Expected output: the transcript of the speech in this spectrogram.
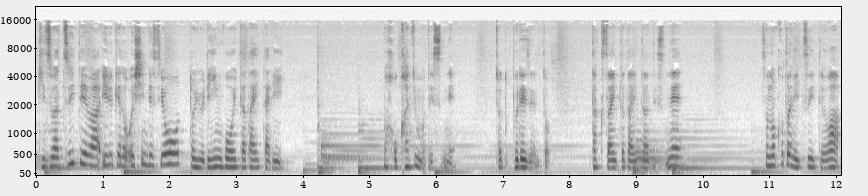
う傷はついてはいるけど美味しいんですよというりんごをいただいたり、まあ、他にもですねちょっとプレゼントたくさんいただいたんですね。そのことについては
